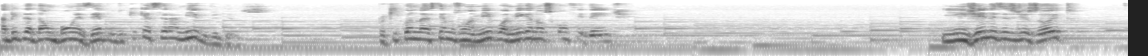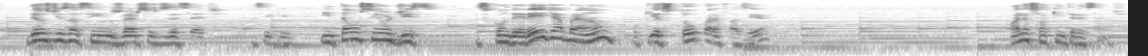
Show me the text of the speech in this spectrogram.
a Bíblia dá um bom exemplo do que é ser amigo de Deus. Porque quando nós temos um amigo, o amigo é nosso confidente. E em Gênesis 18, Deus diz assim nos versos 17 a seguir: Então o Senhor disse: Esconderei de Abraão o que estou para fazer? Olha só que interessante.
